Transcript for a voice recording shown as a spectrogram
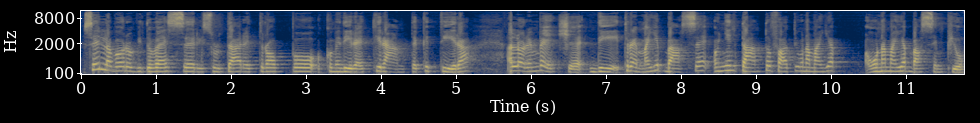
Se il lavoro vi dovesse risultare troppo come dire tirante che tira allora invece di 3 maglie basse ogni tanto fate una maglia una maglia bassa in più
